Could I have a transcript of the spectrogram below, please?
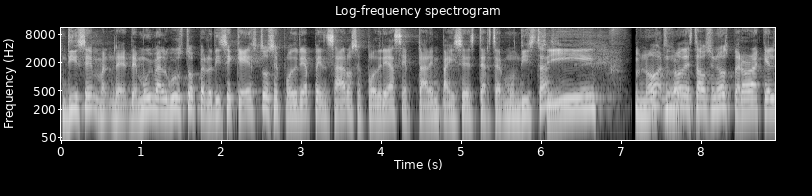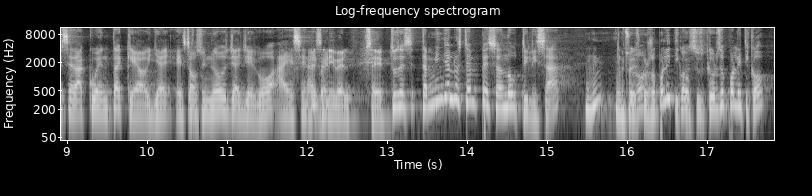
Dice, de, muy mal gusto, pero dice que esto se podría pensar o se podría aceptar en países tercermundistas. Sí. No, no de Estados Unidos, pero ahora que él se da cuenta que ya Estados Unidos ya llegó a ese nivel. Ese nivel sí. Entonces, también ya lo está empezando a utilizar en su discurso político. Con su discurso político,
